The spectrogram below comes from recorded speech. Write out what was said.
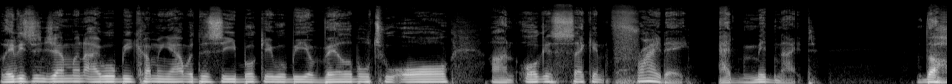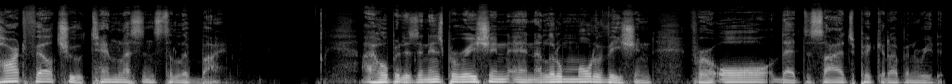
Ladies and gentlemen, I will be coming out with this ebook. It will be available to all on August 2nd, Friday at midnight. The Heartfelt Truth 10 Lessons to Live By. I hope it is an inspiration and a little motivation for all that decide to pick it up and read it.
